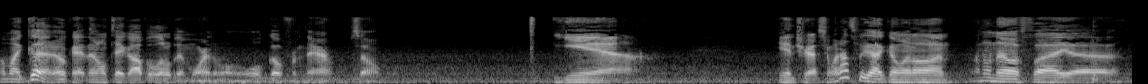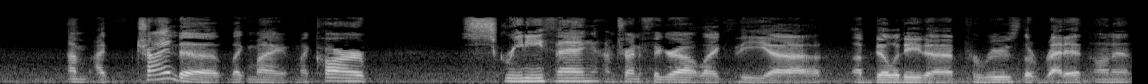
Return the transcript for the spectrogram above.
I'm like, "Good, okay." Then I'll take off a little bit more, and we'll, we'll go from there. So, yeah, interesting. What else we got going on? I don't know if I. Uh, I'm I'm trying to like my my car screeny thing. I'm trying to figure out like the uh, ability to peruse the Reddit on it,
